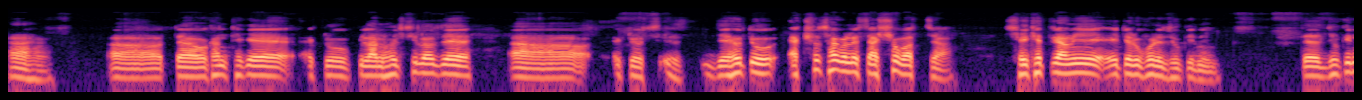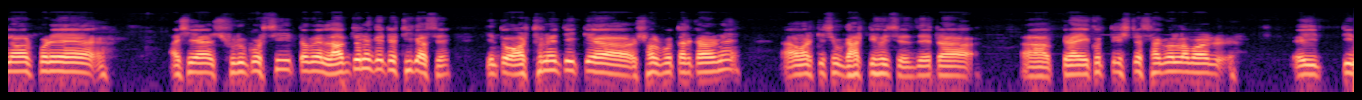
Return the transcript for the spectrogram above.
হ্যাঁ হ্যাঁ তা ওখান থেকে একটু প্ল্যান হয়েছিল যে একটু যেহেতু একশো ছাগলে চারশো বাচ্চা, সেই ক্ষেত্রে আমি এটার উপরে ঝুঁকি নিই। তো ঝুঁকি নেওয়ার পরে আসিয়া শুরু করছি, তবে লাভজনক এটা ঠিক আছে, কিন্তু অর্থনৈতিক স্বল্পতার কারণে আমার কিছু ঘাটতি হয়েছে যে এটা প্রায় একত্রিশটা ছাগল আমার এই তিন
